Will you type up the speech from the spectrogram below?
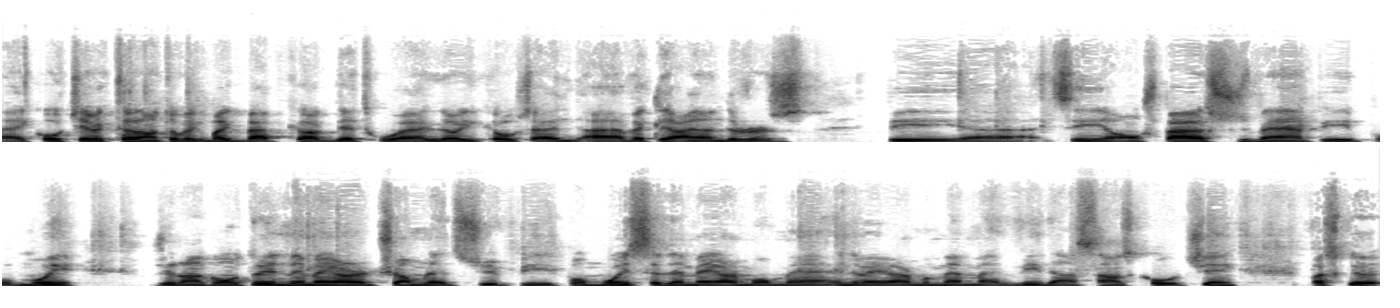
Euh, il coach avec Toronto, avec Mike Babcock, Détroit. Là, il coach avec les Islanders. Puis, euh, on se parle souvent. Puis, pour moi, j'ai rencontré une de mes meilleures chums là-dessus. Puis, pour moi, c'est le meilleur moment, un des meilleurs moments de ma vie dans le sens coaching parce que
